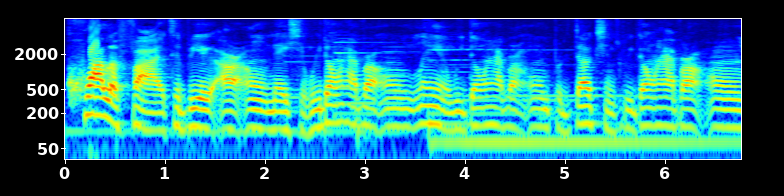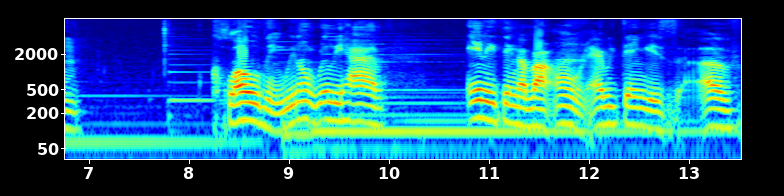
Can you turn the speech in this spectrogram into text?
qualify to be our own nation. We don't have our own land. We don't have our own productions. We don't have our own clothing. We don't really have anything of our own. Everything is of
